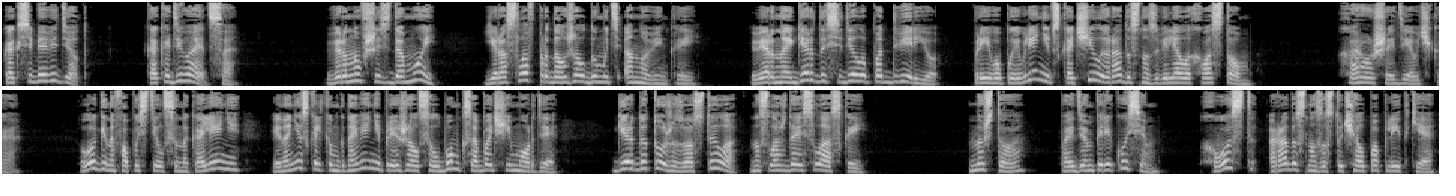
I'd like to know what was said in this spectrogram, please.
Как себя ведет? Как одевается? Вернувшись домой, Ярослав продолжал думать о новенькой. Верная Герда сидела под дверью, при его появлении вскочила и радостно завиляла хвостом. Хорошая девочка. Логинов опустился на колени и на несколько мгновений прижался лбом к собачьей морде — Герда тоже застыла, наслаждаясь лаской. «Ну что, пойдем перекусим?» Хвост радостно застучал по плитке.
